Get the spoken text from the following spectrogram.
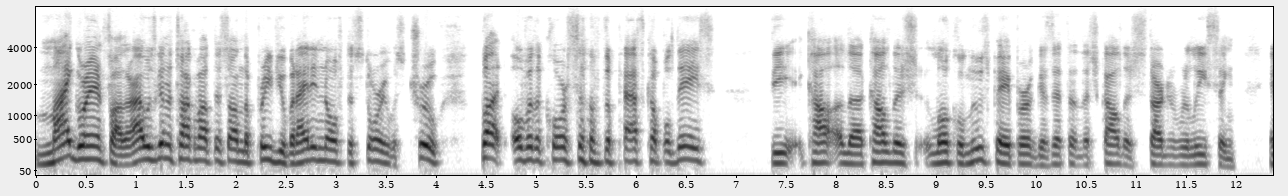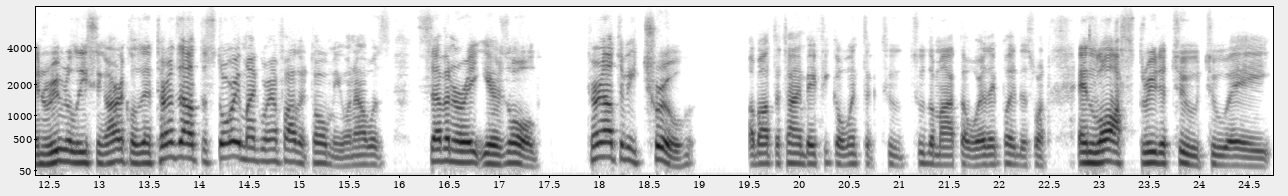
My grandfather, I was going to talk about this on the preview, but I didn't know if the story was true. But over the course of the past couple days, the the Caldas local newspaper, Gazeta de Caldas, started releasing and re-releasing articles. And it turns out the story my grandfather told me when I was seven or eight years old turned out to be true about the time Benfica went to, to, to the Mata where they played this one and lost three to two to a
